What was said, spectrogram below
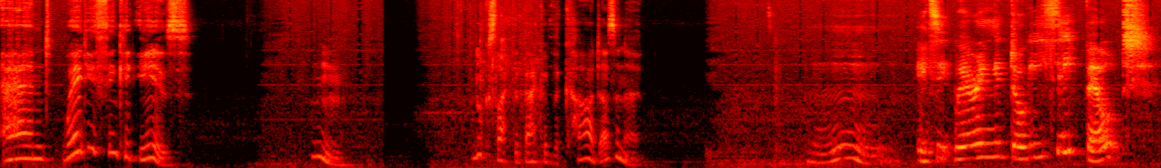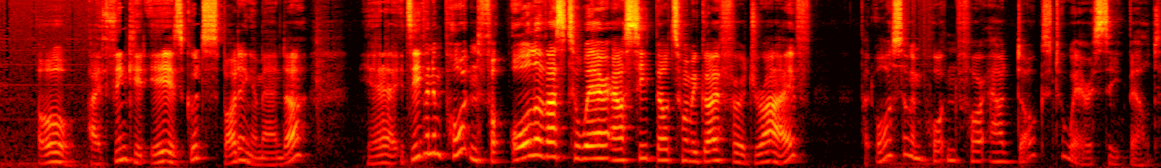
And where do you think it is? Hmm. Looks like the back of the car, doesn't it? Mm. Is it wearing a doggy seatbelt? Oh, I think it is. Good spotting, Amanda. Yeah, it's even important for all of us to wear our seatbelts when we go for a drive, but also important for our dogs to wear a seatbelt.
